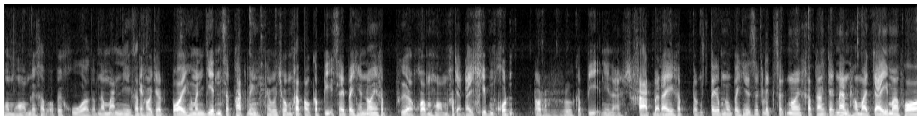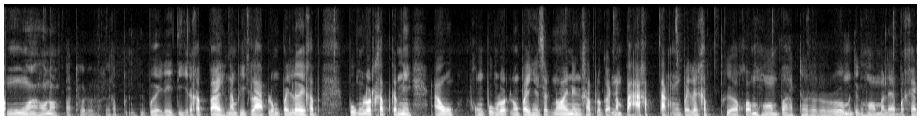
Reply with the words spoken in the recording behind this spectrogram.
หอมๆเลยครับเอาไปคั่วกับน้ำมันนี่ครับเดี๋ยวเขาจะปล่อยให้มันเย็นสักพักหนึ่งท่านผู้ชมครับเอากะปิใส่ไปเห็นน้อยครับเพื่อความหอมครับจะได้เข้มข้น โอ้โหกะปินี่นะขาดบาได้ครับ ต้องเติมลงไปเห็นสักเล็กสักน้อยครับ หลังจากนั้นเอามาใจมาพอหัวเขาเนาะปัดโถนะครับ เปื่อยได้ตีแล้วครับ ไปน้ำพริกลาบลงไปเลยครับ ปรุงรสครับกับนี่เอาผงปรุงรสลงไปเห็นสักน้อยหนึ่งครับ แล้วก็น้ำปลาครับตั้งลงไปเลยครับ เพื่อความหอมป้าดโถมันถึงหอมมาแล้วบะแคน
